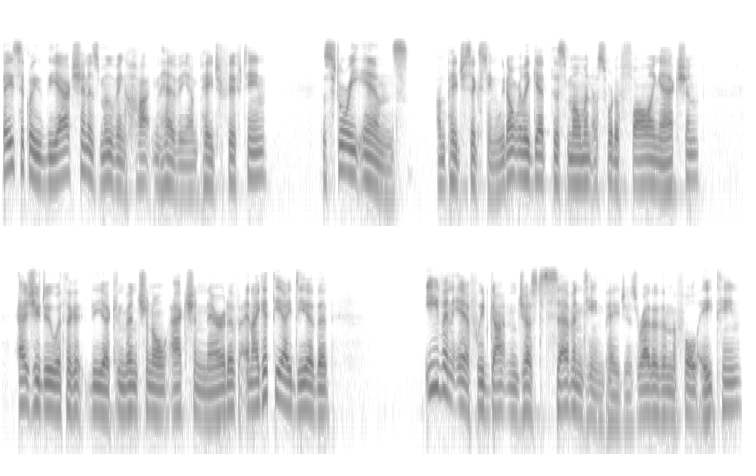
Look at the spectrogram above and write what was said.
basically the action is moving hot and heavy on page 15. The story ends on page 16. We don't really get this moment of sort of falling action as you do with the, the uh, conventional action narrative. And I get the idea that even if we'd gotten just 17 pages rather than the full 18,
